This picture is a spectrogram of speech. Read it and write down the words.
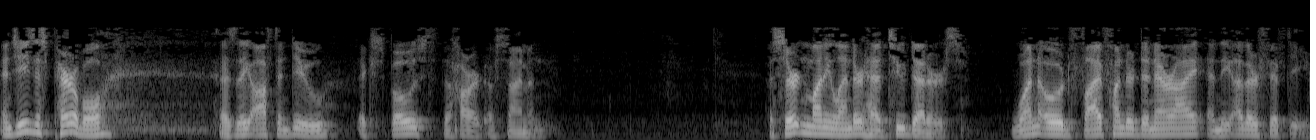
And Jesus' parable, as they often do, exposed the heart of Simon. A certain moneylender had two debtors. One owed 500 denarii and the other 50.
